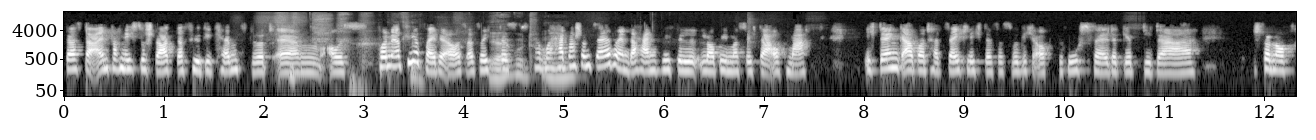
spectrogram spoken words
dass da einfach nicht so stark dafür gekämpft wird ähm, aus von Erzieherseite aus. Also ich, ja, das gut. hat man schon selber in der Hand, wie viel Lobby man sich da auch macht. Ich denke aber tatsächlich, dass es wirklich auch Berufsfelder gibt, die da schon noch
